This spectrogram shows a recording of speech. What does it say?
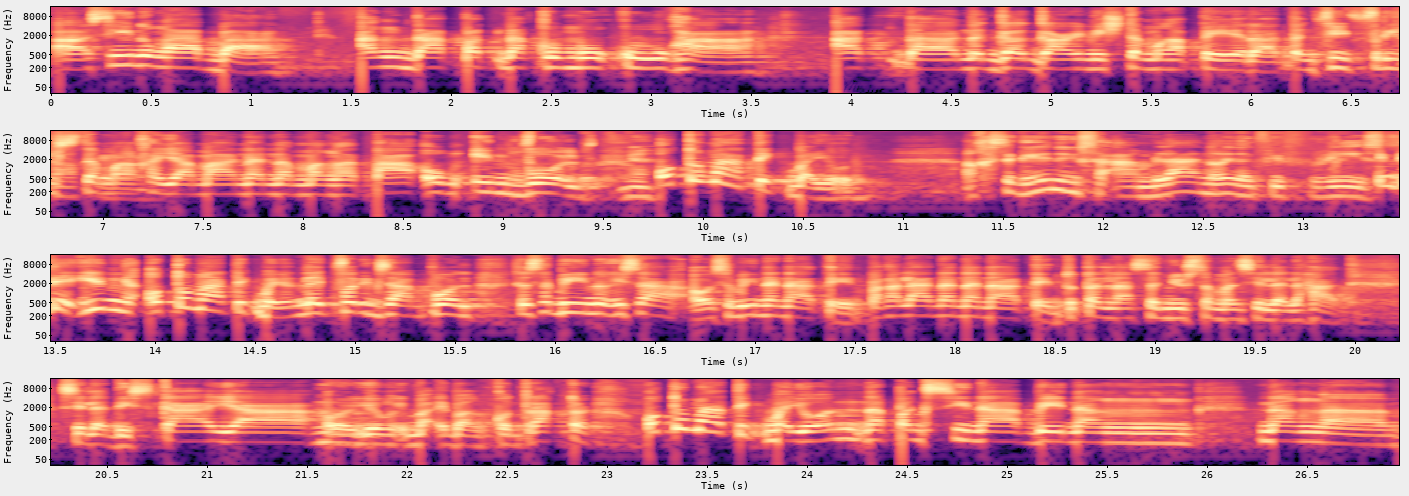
ah, sino nga ba ang dapat na kumukuha at ah, nag-garnish ng mga pera, at nag-freeze ng Okay. mga kayamanan ng mga taong involved. Yeah. Automatic ba yun? Ah, kasi ngayon yung sa AMLA, no, yung nag-freeze. Hindi, yun nga, automatic ba yun? Like for example, sasabihin ng isa, o sabihin na natin, pangalanan na natin, total nasa news naman sila lahat. Sila Diskaya, or yung iba-ibang contractor. Automatic ba yun na pag sinabi ng, ng, ah,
